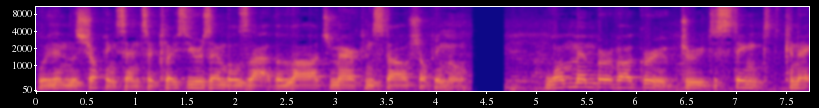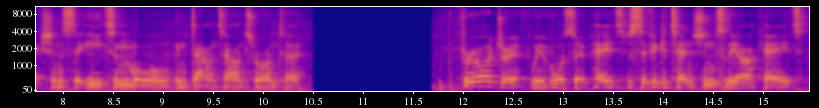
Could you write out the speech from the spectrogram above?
within the shopping centre closely resembles that of a large American style shopping mall. One member of our group drew distinct connections to Eaton Mall in downtown Toronto. Through our drift, we have also paid specific attention to the arcades.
